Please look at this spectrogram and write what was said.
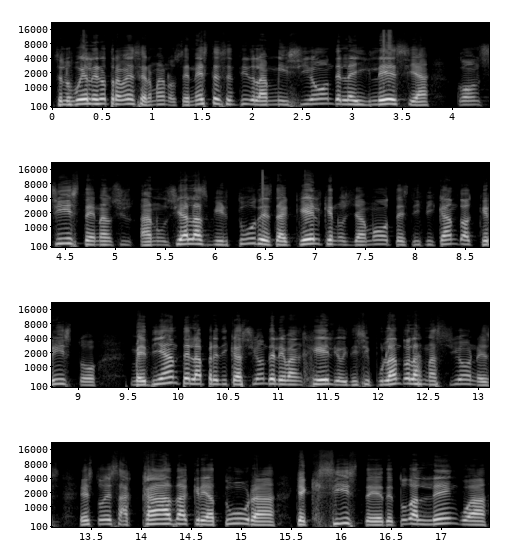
Se los voy a leer otra vez, hermanos. En este sentido, la misión de la iglesia consiste en anunciar las virtudes de aquel que nos llamó, testificando a Cristo mediante la predicación del Evangelio y discipulando a las naciones. Esto es a cada criatura que existe de toda lengua,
